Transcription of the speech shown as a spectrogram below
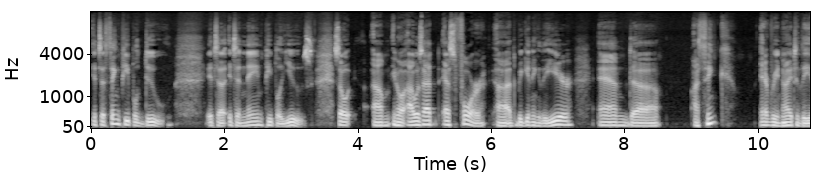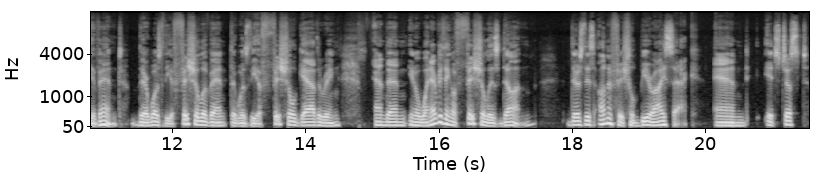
it's a thing people do it's a it's a name people use so um, you know i was at s4 uh, at the beginning of the year and uh, i think every night of the event. There was the official event, there was the official gathering, and then, you know, when everything official is done, there's this unofficial beer ISAC. And it's just,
